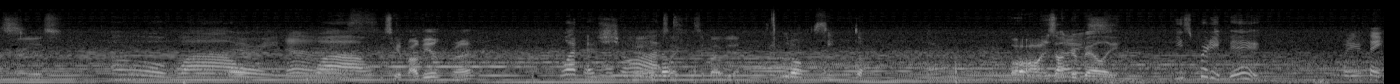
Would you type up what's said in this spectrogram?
is. There he is. Oh, wow. Very nice. Wow. Is he above you? Right. What a Yeah, shot. looks like he's above you. Tiburoncito. Oh, his Nice. underbelly. He's pretty big. What do you think?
